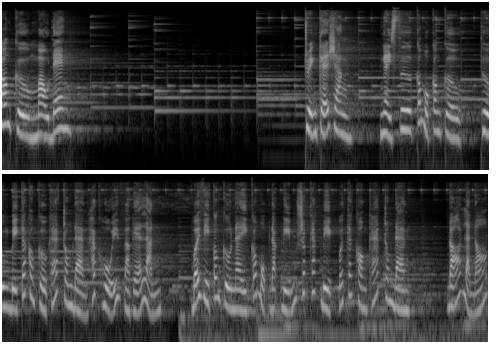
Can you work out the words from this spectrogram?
Con cừu màu đen. Truyện kể rằng, Ngày xưa có một con cừu thường bị các con cừu khác trong đàn hắt hủi và ghẻ lạnh. Bởi vì con cừu này có một đặc điểm rất khác biệt với các con khác trong đàn. Đó là nó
